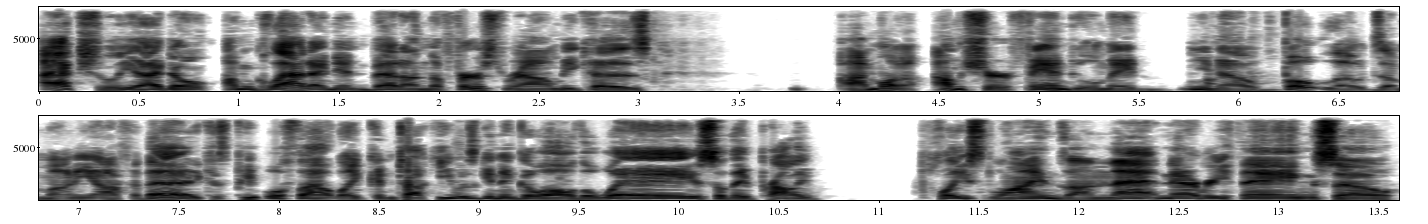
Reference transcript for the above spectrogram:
actually I don't. I'm glad I didn't bet on the first round because I'm I'm sure FanDuel made you know boatloads of money off of that because people thought like Kentucky was going to go all the way, so they probably placed lines on that and everything. So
